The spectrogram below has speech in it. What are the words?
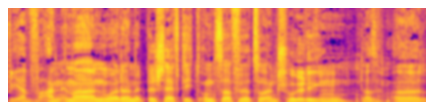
wir waren immer nur damit beschäftigt, uns dafür zu entschuldigen. Dass, äh,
